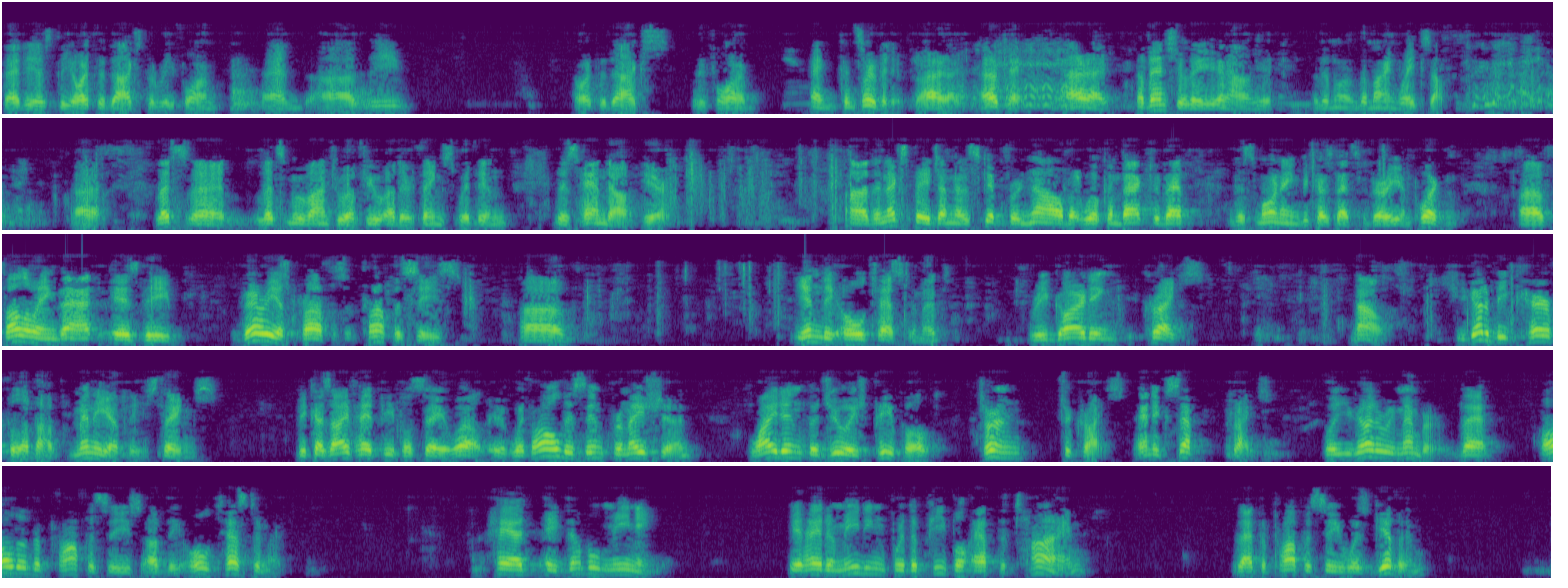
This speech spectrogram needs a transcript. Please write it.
That is the Orthodox, the Reform, and uh, the Orthodox, Reform, and Conservative. All right. Okay. All right. Eventually, you know, you, the, the mind wakes up. All right. Let's uh, let's move on to a few other things within this handout here. Uh, the next page I'm going to skip for now, but we'll come back to that this morning because that's very important. Uh, following that is the various prophecies uh, in the Old Testament regarding Christ. Now, you got to be careful about many of these things because I've had people say, well, with all this information, why didn't the Jewish people turn to Christ and accept Christ? Well, you got to remember that all of the prophecies of the Old Testament had a double meaning. It had a meaning for the people at the time that the prophecy was given,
